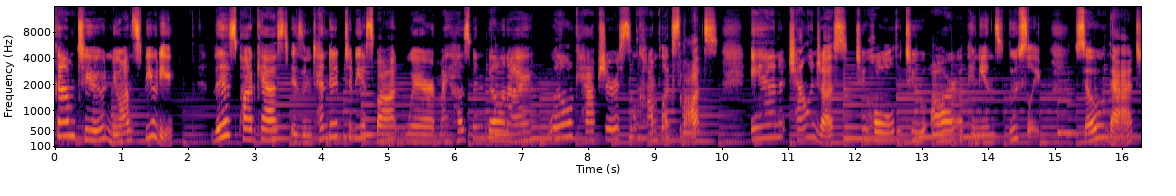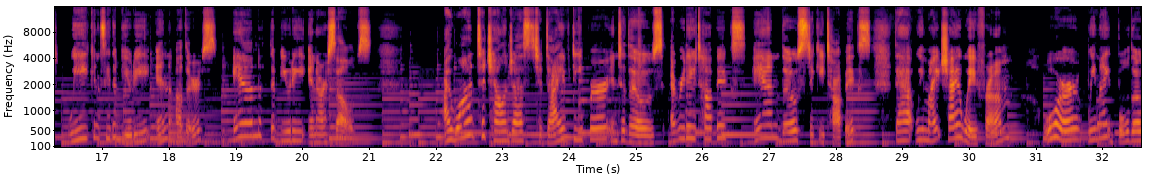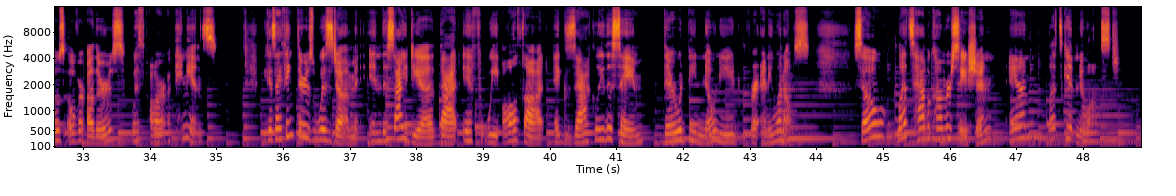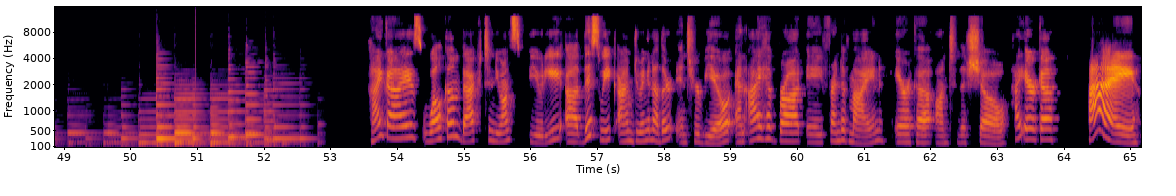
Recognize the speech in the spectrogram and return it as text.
Welcome to Nuanced Beauty. This podcast is intended to be a spot where my husband Bill and I will capture some complex thoughts and challenge us to hold to our opinions loosely so that we can see the beauty in others and the beauty in ourselves. I want to challenge us to dive deeper into those everyday topics and those sticky topics that we might shy away from, or we might bulldoze over others with our opinions. Because I think there's wisdom in this idea that if we all thought exactly the same, there would be no need for anyone else. So let's have a conversation and let's get nuanced. Hi, guys. Welcome back to Nuanced Beauty. Uh, this week, I'm doing another interview, and I have brought a friend of mine, Eryka, onto the show. Hi, Eryka. Hi.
